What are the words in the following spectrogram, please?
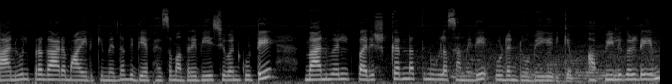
മാനുവൽ പ്രകാരമായിരിക്കുമെന്ന് വിദ്യാഭ്യാസ മന്ത്രി വി ശിവൻകുട്ടി മാനുവൽ പരിഷ്കരണത്തിനുള്ള സമിതി ഉടൻ രൂപീകരിക്കും. അപ്പീലുകളുടെയും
